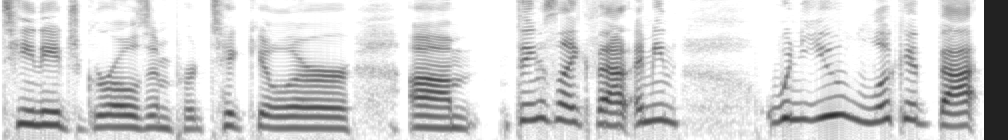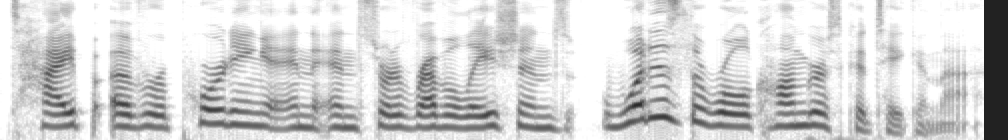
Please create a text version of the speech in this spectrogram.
teenage girls in particular. Um, things like that. I mean when you look at that type of reporting and, and sort of revelations, what is the role Congress could take in that?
